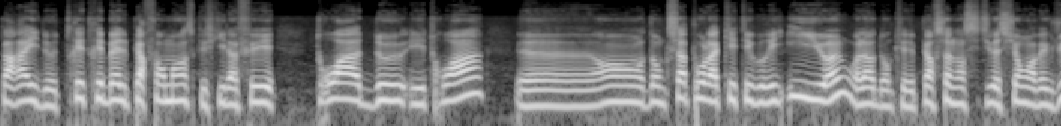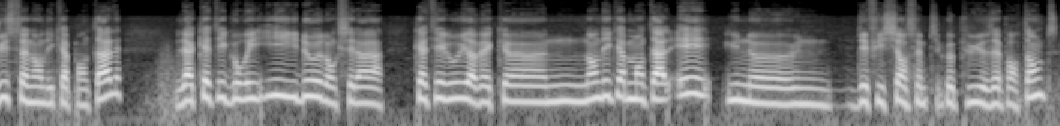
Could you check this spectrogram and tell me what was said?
pareil de très très belles performances puisqu'il a fait 3, 2 et 3. Euh, donc ça pour la catégorie II1, voilà, donc les personnes en situation avec juste un handicap mental. La catégorie II2, donc c'est la catégorie avec un handicap mental et une, déficience un petit peu plus importante.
